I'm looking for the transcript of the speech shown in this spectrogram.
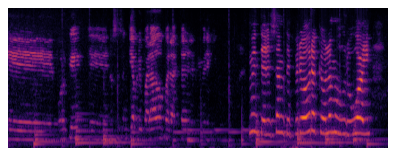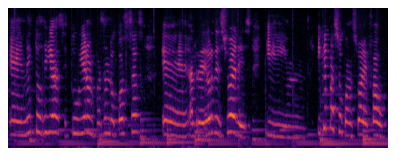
eh, porque eh, no se sentía preparado para estar en el primer equipo. Muy interesante, pero ahora que hablamos de Uruguay, en estos días estuvieron pasando cosas eh, alrededor de Suárez. Y, ¿Y qué pasó con Suárez, Fau?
